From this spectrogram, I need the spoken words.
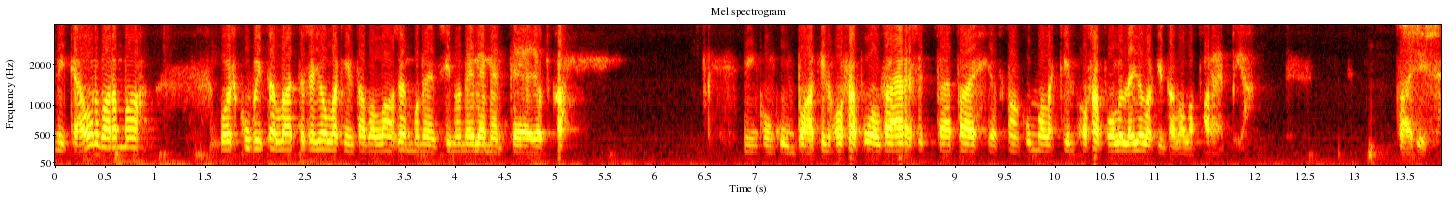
mikä on varmaan, voisi kuvitella, että se jollakin tavalla on semmoinen, että siinä on elementtejä, jotka niin kuin kumpaakin osapuolta ärsyttää tai jotka on kummallekin osapuolelle jollakin tavalla parempia tai siis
